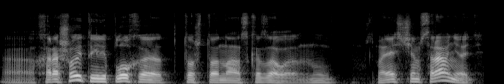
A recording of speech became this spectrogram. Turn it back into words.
А, хорошо это или плохо то, что она сказала? Ну, смотря с чем сравнивать.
